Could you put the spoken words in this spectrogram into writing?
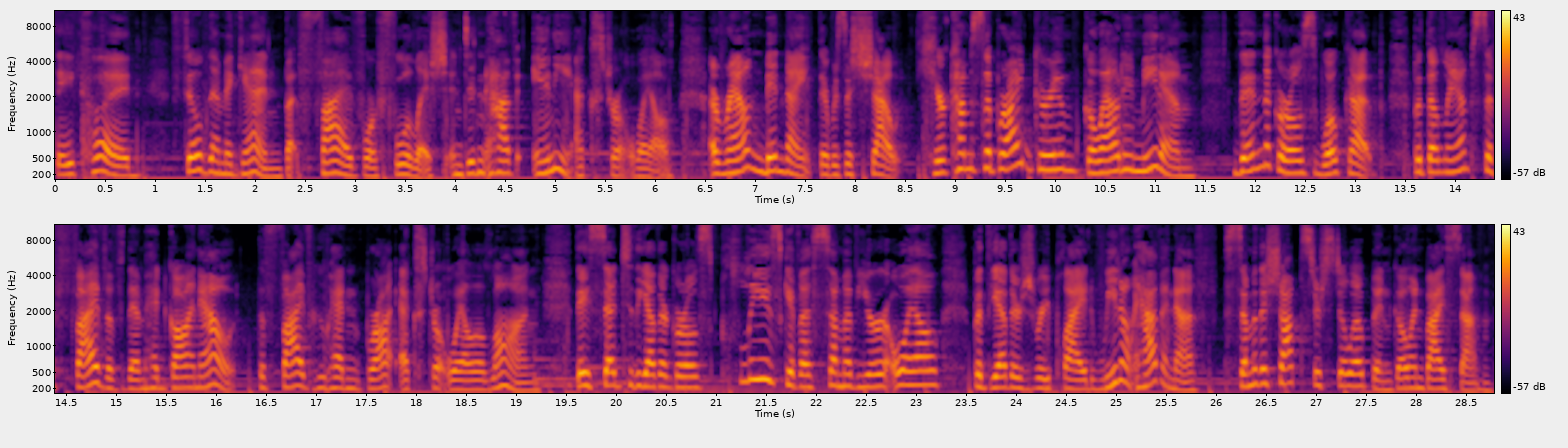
they could fill them again, but five were foolish and didn't have any extra oil. Around midnight, there was a shout Here comes the bridegroom, go out and meet him. Then the girls woke up, but the lamps of five of them had gone out, the five who hadn't brought extra oil along. They said to the other girls, Please give us some of your oil. But the others replied, We don't have enough. Some of the shops are still open. Go and buy some.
